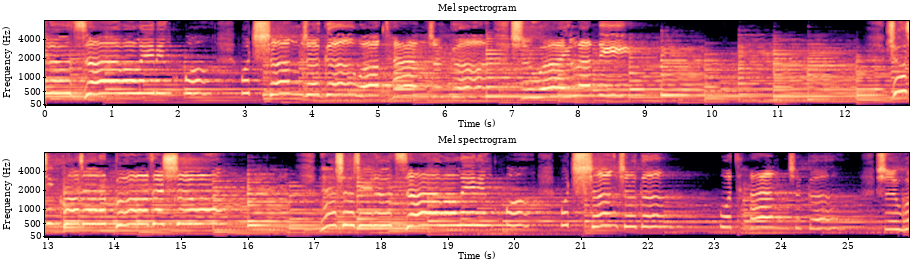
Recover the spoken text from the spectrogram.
是基督在我里面活。我唱着歌，我弹着歌，是为了你。如今活着的不再是我，乃是基督在我里面活。我唱着歌，我弹着歌，是为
